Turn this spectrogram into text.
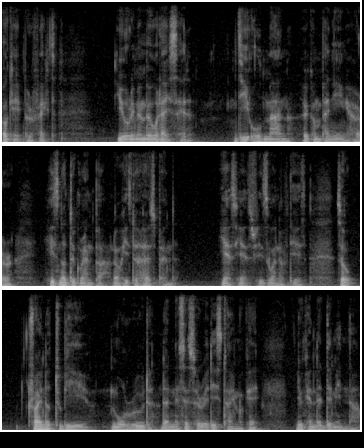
Okay, perfect. You remember what I said? The old man accompanying her, he's not the grandpa, no, he's the husband. Yes, yes, she's one of these. So try not to be more rude than necessary this time, okay? You can let them in now.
